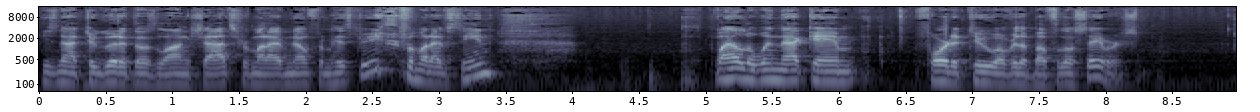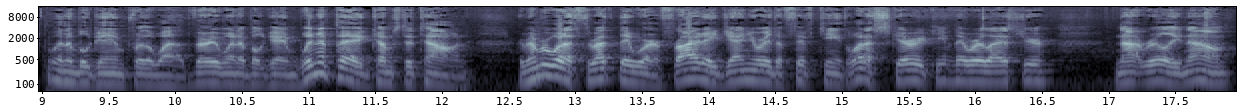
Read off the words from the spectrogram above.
He's not too good at those long shots, from what I've known from history, from what I've seen. Wild to win that game, four to two over the Buffalo Sabres. Winnable game for the Wild. Very winnable game. Winnipeg comes to town. Remember what a threat they were. Friday, January the 15th. What a scary team they were last year. Not really now.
